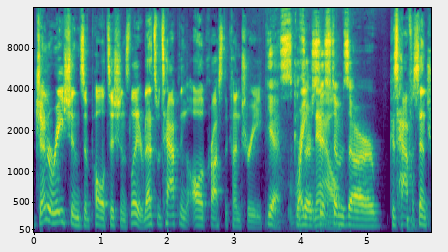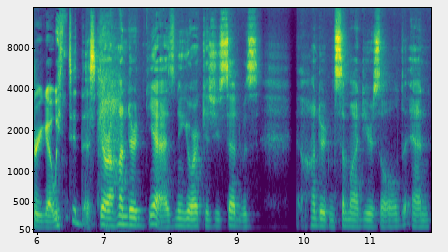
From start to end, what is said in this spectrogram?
generations of politicians later. That's what's happening all across the country yes because right our now, systems are because half a century ago we did this. They're a hundred yeah as new york as you said was a hundred and some odd years old. And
